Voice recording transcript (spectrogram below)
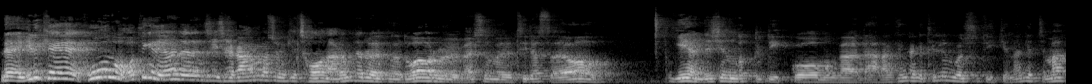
네, 이렇게 고음을 어떻게 내야 되는지 제가 한번 좀 이렇게 저 나름대로의 그 노하우를 말씀을 드렸어요. 이해 안 되시는 것들도 있고, 뭔가 나랑 생각이 틀린 걸 수도 있긴 하겠지만,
